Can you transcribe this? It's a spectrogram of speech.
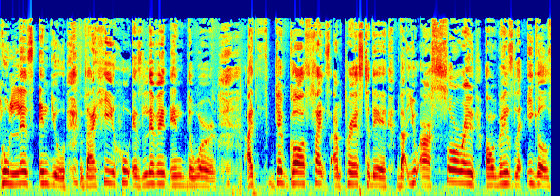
who lives in you than he who is living in the world. I give God thanks and praise today that you are soaring on wings like eagles,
